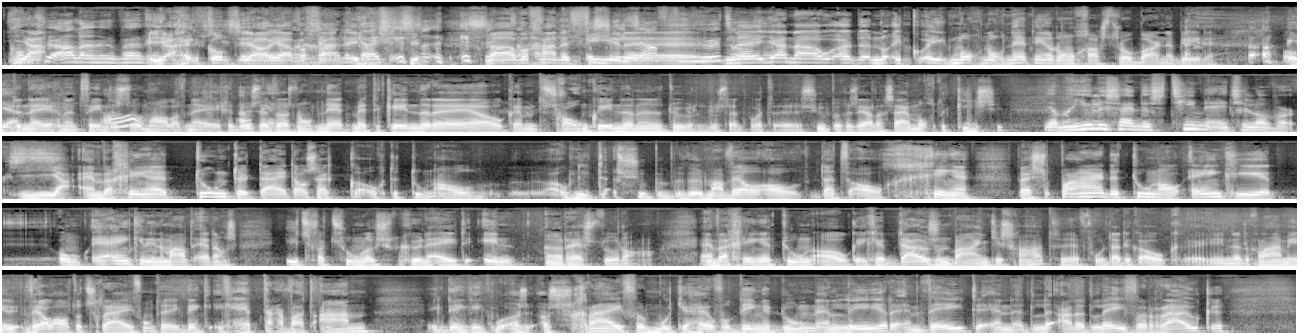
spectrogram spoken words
Komt ja, u allen... wat- ja, het komt, nou, ja, voor we gaan, duidelijkheid. Is er- is er nou, we gaan het er vieren. eh, nee, ja, nou, eh, ik, ik mocht nog net in Ron Gastrobar naar binnen. op ja. de 29e Oh. om half negen. Dus dat was nog net met de kinderen hè, ook. En met de schoonkinderen natuurlijk. Dus dat wordt super gezellig. Zij mochten kiezen. Ja, maar jullie zijn dus teenage lovers. Ja, en we gingen toen ter tijd, als zij kookte toen al, eh, ook niet super bewust, maar wel al dat we al gingen. Wij spaarden toen al één keer, eh, om één keer in de maand ergens iets fatsoenlijks te kunnen eten in een restaurant. En wij gingen toen ook, ik heb duizend baantjes gehad, eh, voordat ik ook in de reclame wel altijd schrijf vond. Ik denk, ik heb daar wat aan. Ik denk, ik, als, als schrijver moet je heel veel dingen doen en leren en weten en aan het leven ruiken.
